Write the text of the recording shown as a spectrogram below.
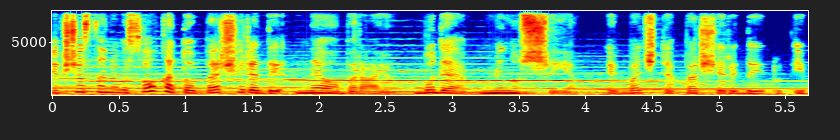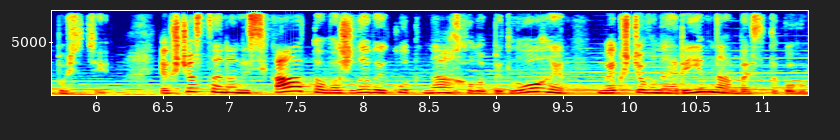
Якщо сцена висока, то перші ряди не обираю, буде мінус шия. Як бачите, перші ряди тут і пусті. Якщо сцена низька, то важливий кут нахилу підлоги, бо якщо вона рівна, без такого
